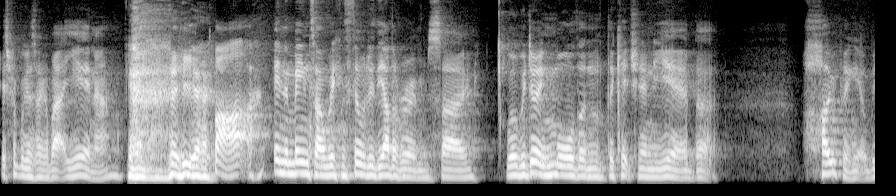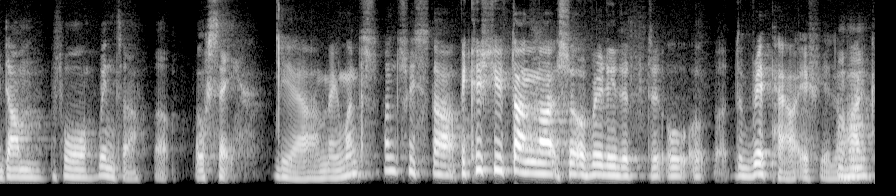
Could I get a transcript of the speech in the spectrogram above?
it's probably going to take about a year now. yeah. But in the meantime, we can still do the other rooms. So we'll be doing more than the kitchen in a year, but hoping it'll be done before winter. But we'll see. Yeah, I mean, once once we start, because you've done like sort of really the the, the rip out, if you like.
